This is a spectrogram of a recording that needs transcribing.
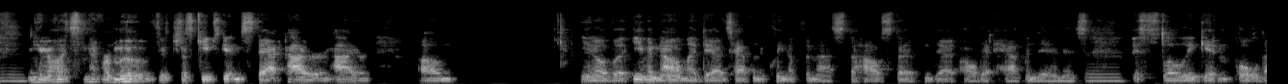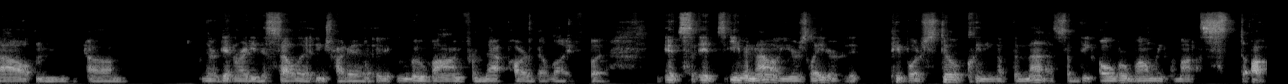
Mm-hmm. You know, it's never moved; it just keeps getting stacked higher and higher. Um, you know, but even now, my dad's having to clean up the mess. The house that that all that happened in is mm-hmm. is slowly getting pulled out, and um, they're getting ready to sell it and try to uh, move on from that part of their life. But it's it's even now, years later, it, people are still cleaning up the mess of the overwhelming amount of stuff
